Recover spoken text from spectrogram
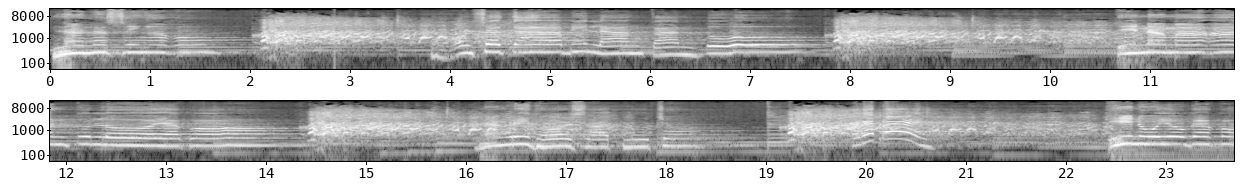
Nalasing ako. Noon sa kabilang kanto. Tinamaan tuloy ako. Ng red horse at mucho. Tagay! Kinuyog ako.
